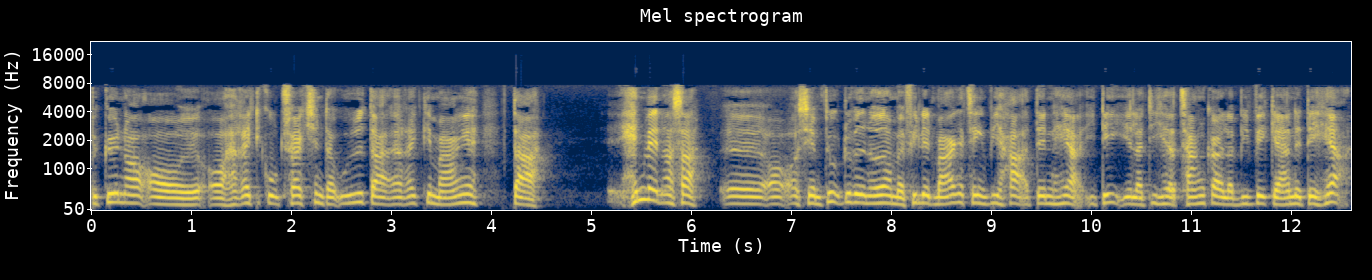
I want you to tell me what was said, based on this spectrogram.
begynder at, øh, at have rigtig god traction derude. Der er rigtig mange, der henvender sig øh, og, og siger, du, du ved noget om affiliate marketing, vi har den her idé, eller de her tanker, eller vi vil gerne det her.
